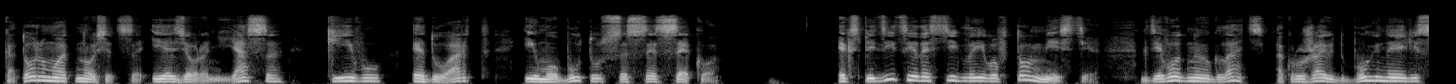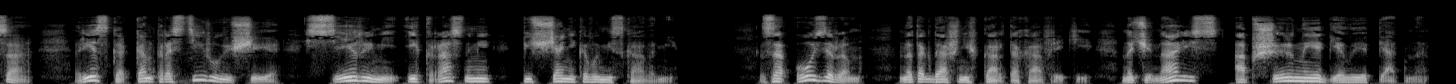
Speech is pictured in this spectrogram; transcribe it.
к которому относятся и озера Ньяса, Киву, Эдуард и Мобуту-Сесе-Секо. Экспедиция достигла его в том месте, где водную гладь окружают буйные леса, резко контрастирующие серыми и красными песчаниковыми скалами. За озером на тогдашних картах Африки начинались обширные белые пятна.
